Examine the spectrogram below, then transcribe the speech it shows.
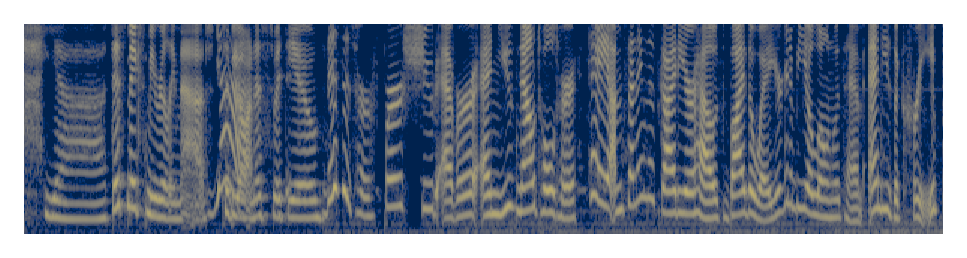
yeah, this makes me really mad, yeah. to be honest with you. This is her first shoot ever, and you've now told her, hey, I'm sending this guy to your house. By the way, you're going to be alone with him, and he's a creep.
